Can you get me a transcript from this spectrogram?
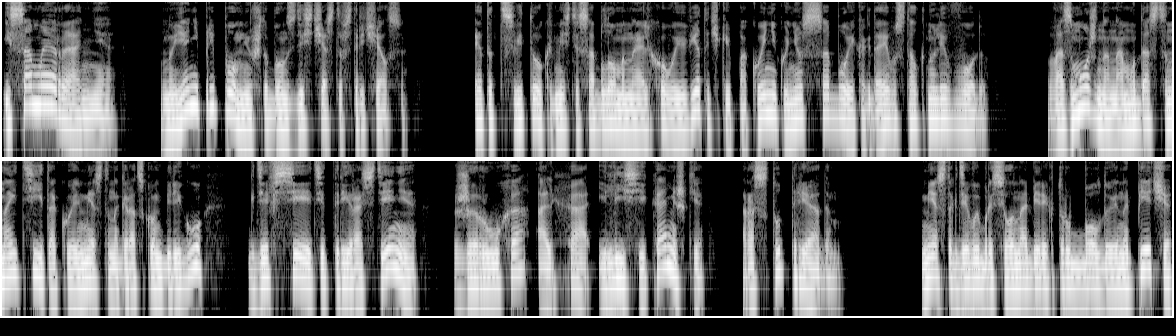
и самая ранняя, но я не припомню, чтобы он здесь часто встречался». Этот цветок вместе с обломанной ольховой веточкой покойник унес с собой, когда его столкнули в воду. Возможно, нам удастся найти такое место на городском берегу, где все эти три растения – жируха, ольха и лисьи камешки – растут рядом. Место, где выбросило на берег труп Болдуина печи,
